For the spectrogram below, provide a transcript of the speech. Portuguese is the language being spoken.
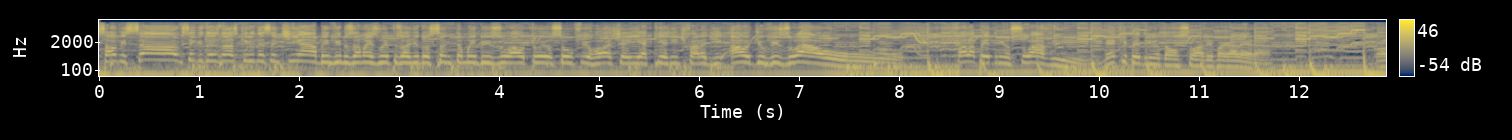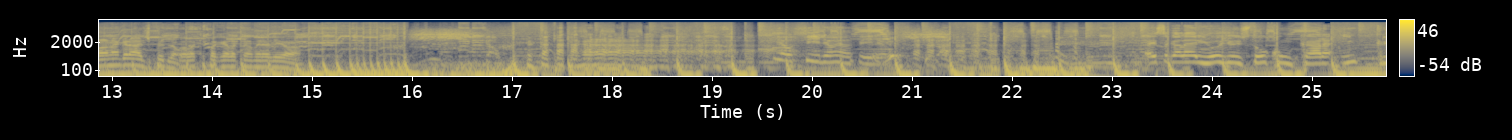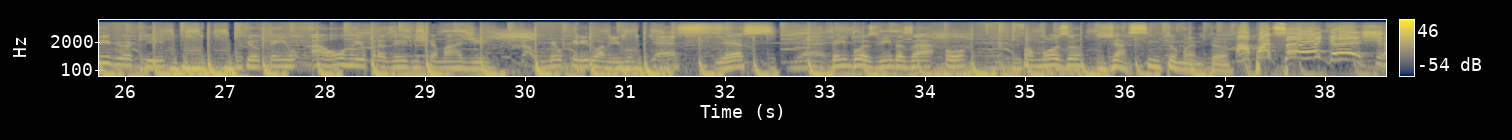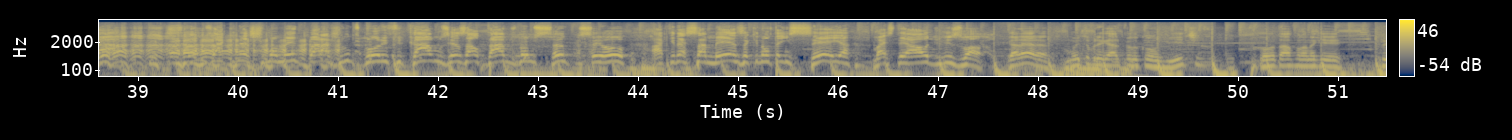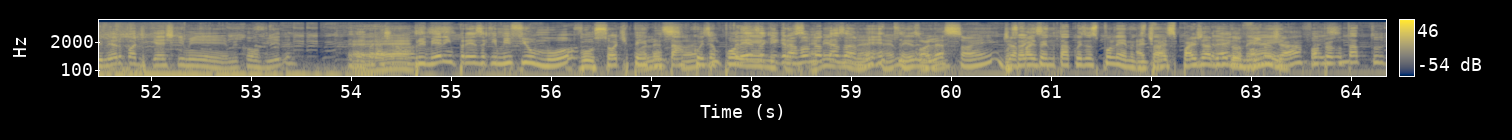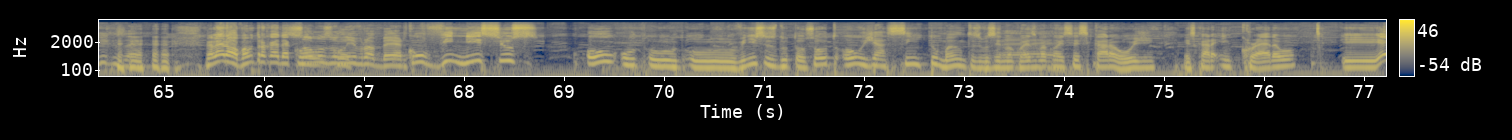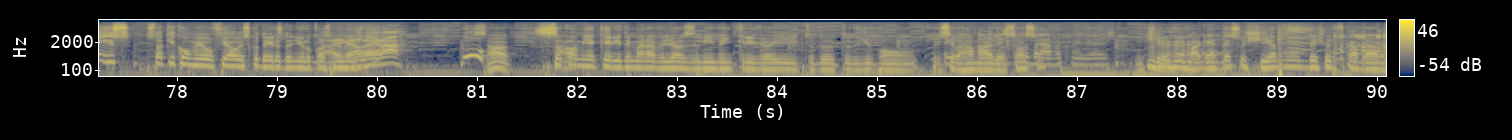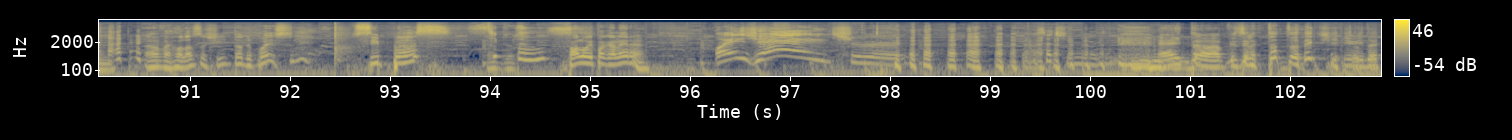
Salve, salve, seguidores da nossa querida Santinha! Bem-vindos a mais um episódio do Santo Tamanho do Iso Alto. Eu sou o Fio Rocha e aqui a gente fala de audiovisual. Fala, Pedrinho, suave. Vem aqui, Pedrinho, dar um suave pra galera. Cola na grade, Pedrão. Cola aqui pra aquela câmera ali, ó. Meu filho, meu filho. É isso, galera, e hoje eu estou com um cara incrível aqui, que eu tenho a honra e o prazer de chamar de meu querido amigo. Yes. Yes. Yes. Deem boas-vindas a o famoso Jacinto Manto. A paz do Senhor, igreja! Estamos aqui neste momento para juntos glorificarmos e exaltarmos o nome santo do Senhor aqui nessa mesa que não tem ceia, mas tem audiovisual. Galera, muito obrigado pelo convite. Como eu tava falando aqui, primeiro podcast que me, me convida. Corajosos. Primeira empresa que me filmou. Vou só te perguntar só, coisa empresa polêmica. que gravou meu casamento. É mesmo. Olha né? só, hein? Vou Já só faz, te perguntar coisas polêmicas, a gente tá? faz parte da vida do Vini nome. já. Pode perguntar tudo o que quiser. Galera, ó, vamos trocar ideia com... Somos um com- livro aberto. Com Vinícius... Ou o, o, o Vinícius do Tô Solto ou o Jacinto Manto. Se você não É. conhece, vai conhecer esse cara hoje. Esse cara incredible. E é isso. Estou aqui com o meu fiel escudeiro Danilo Costa Aí, pra galera. Salve. Estou Salve. com a minha querida e maravilhosa, linda, incrível e tudo, tudo de bom, Priscila Ele Ramalho. Só eu tô se... brava com ele hoje. Mentira, paguei até sushi, ela não deixou de ficar brava ainda. Ah, vai rolar sushi então depois? Cipans. Fala oi pra galera. Oi, gente! tímida, gente. É, então, a Priscila tá toda tímida.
